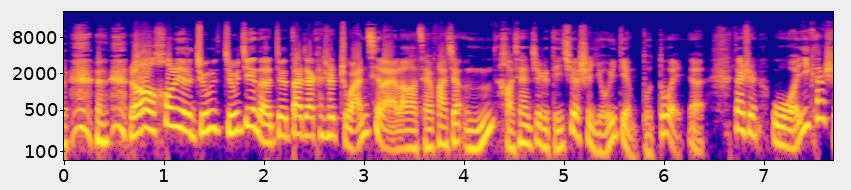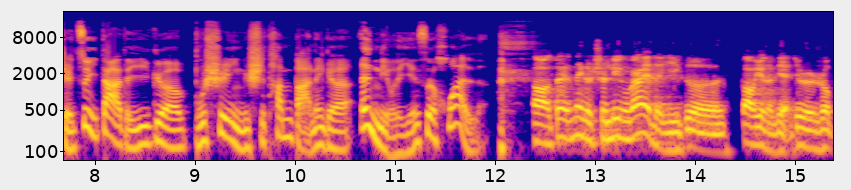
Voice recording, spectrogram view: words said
然后后来逐逐渐的就大家开始转起来了，才发现，嗯，好像这个的确是有一点不对，呃，但是我一开始最大的一个不适应是他们把那个按钮的颜色换了，哦，对，那个是另外的一个抱怨的点，就是说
